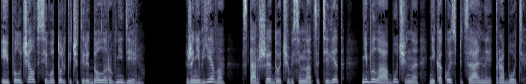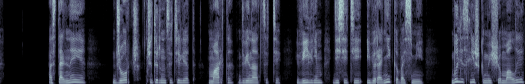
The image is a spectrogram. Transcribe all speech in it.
и получал всего только 4 доллара в неделю. Женевьева, старшая дочь 18 лет, не была обучена никакой специальной работе. Остальные — Джордж, 14 лет, Марта, 12, Вильям, 10 и Вероника, 8 — были слишком еще малы,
